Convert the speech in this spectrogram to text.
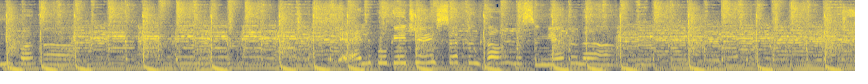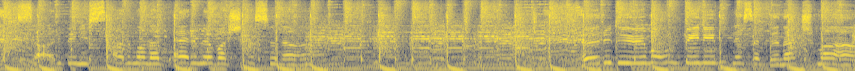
hani bana? Gel bu gece sakın kalmasın yarına Sar beni sarmala verme başkasına. Ördüğüm ol benimle sakın açma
